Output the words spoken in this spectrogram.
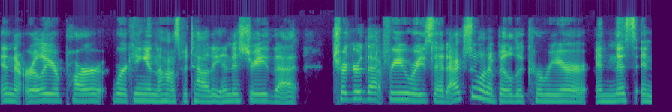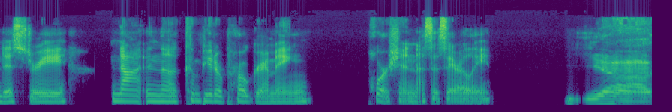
in the earlier part working in the hospitality industry that triggered that for you where you said, I actually want to build a career in this industry, not in the computer programming portion necessarily? Yeah,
